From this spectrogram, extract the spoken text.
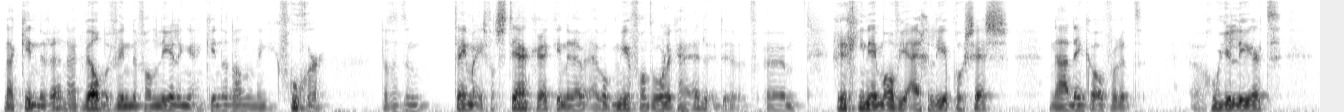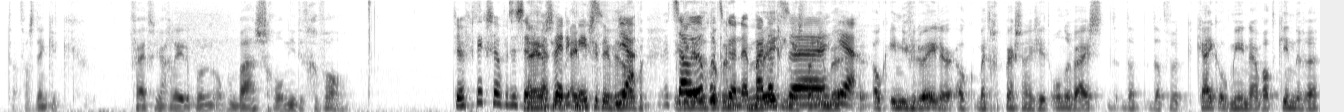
naar kinderen, naar het welbevinden van leerlingen en kinderen dan denk ik vroeger dat het een thema is wat sterker. Kinderen hebben ook meer verantwoordelijkheid. Uh, regie nemen over je eigen leerproces. Nadenken over het, uh, hoe je leert. Dat was denk ik 50 jaar geleden op een, op een basisschool niet het geval. Durf ik niks over te zeggen, nee, weet ik niet. Even ja. Het zou heel goed kunnen, maar dat is waarin we ja. ook individueler, ook met gepersonaliseerd onderwijs, dat, dat we kijken ook meer naar wat kinderen,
